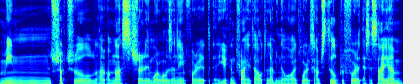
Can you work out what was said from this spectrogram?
mean structural. I'm, I'm, not sure anymore what was the name for it. Uh, you can try it out and let me know how it works. I'm still prefer SSIM.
